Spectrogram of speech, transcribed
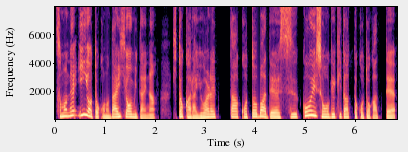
そのねいい男の代表みたいな人から言われた言葉ですごい衝撃だったことがあって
